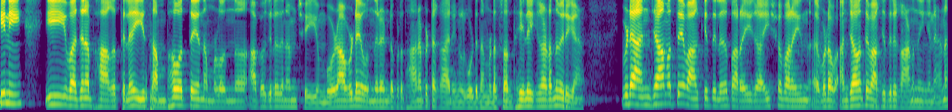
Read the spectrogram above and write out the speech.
ഇനി ഈ വചനഭാഗത്തിലെ ഈ സംഭവത്തെ നമ്മളൊന്ന് അപഗ്രഥനം ചെയ്യുമ്പോൾ അവിടെ ഒന്ന് രണ്ട് പ്രധാനപ്പെട്ട കാര്യങ്ങൾ കൂടി നമ്മുടെ ശ്രദ്ധയിലേക്ക് കടന്നു വരികയാണ്. ഇവിടെ അഞ്ചാമത്തെ വാക്യത്തിൽ പറയുക ഈശോ പറയുന്ന ഇവിടെ അഞ്ചാമത്തെ വാക്യത്തിൽ കാണുന്നത് ഇങ്ങനെയാണ്.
